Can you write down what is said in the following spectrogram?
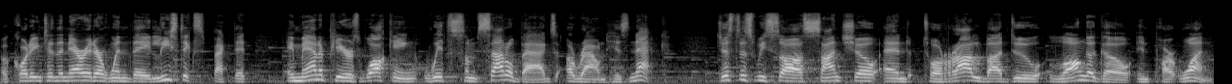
According to the narrator, when they least expect it, a man appears walking with some saddlebags around his neck, just as we saw Sancho and Torralba do long ago in part one.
